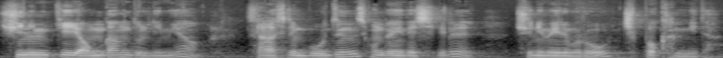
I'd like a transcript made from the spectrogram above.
주님께 영광 돌리며 살아가시는 모든 성도이 되시기를 주님의 이름으로 축복합니다.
